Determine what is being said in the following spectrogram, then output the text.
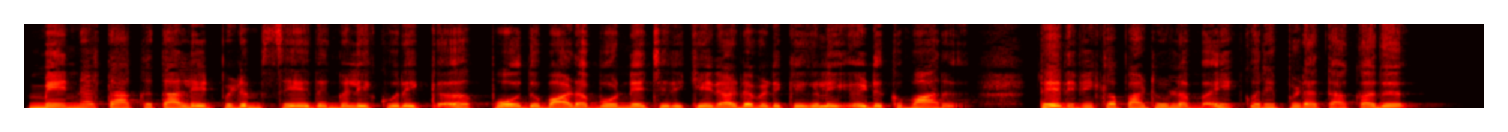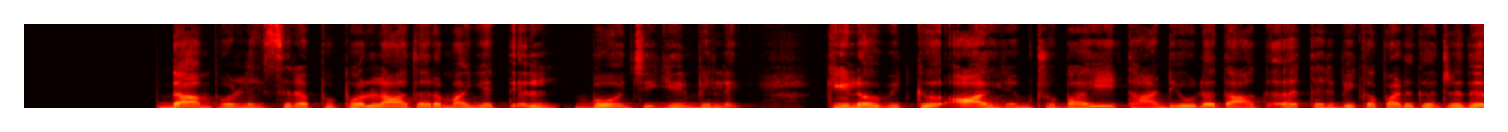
மின்னல் தாக்கத்தால் ஏற்படும் சேதங்களை குறைக்க போதுமான முன்னெச்சரிக்கை நடவடிக்கைகளை எடுக்குமாறு தெரிவிக்கப்பட்டுள்ளமை குறிப்பிடத்தக்கது. தம்புள்ளை சிறப்பு பொருளாதார மையத்தில் போஞ்சியின் விலை கிலோவிற்கு ஆயிரம் ரூபாயை தாண்டியுள்ளதாக தெரிவிக்கப்படுகின்றது.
